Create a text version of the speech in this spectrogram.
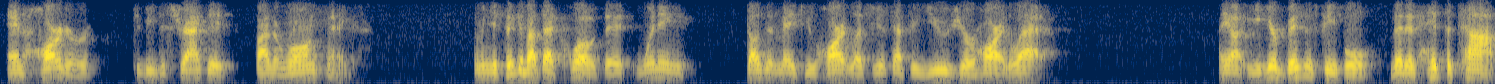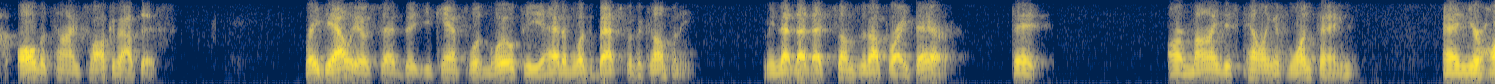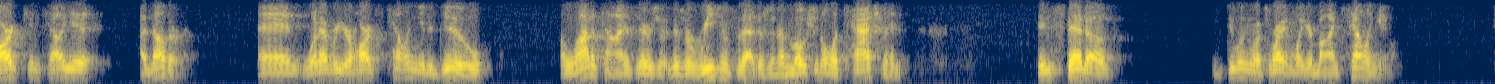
and harder to be distracted by the wrong things. I mean, you think about that quote that winning doesn't make you heartless, you just have to use your heart less. You, know, you hear business people that have hit the top all the time talk about this. Ray Dalio said that you can't put loyalty ahead of what's best for the company. I mean, that, that, that sums it up right there. That our mind is telling us one thing, and your heart can tell you another. And whatever your heart's telling you to do, a lot of times there's a, there's a reason for that. There's an emotional attachment instead of doing what's right and what your mind's telling you.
